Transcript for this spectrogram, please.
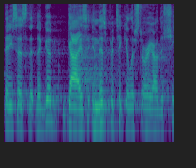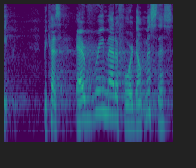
that he says that the good guys in this particular story are the sheep. Because every metaphor, don't miss this,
